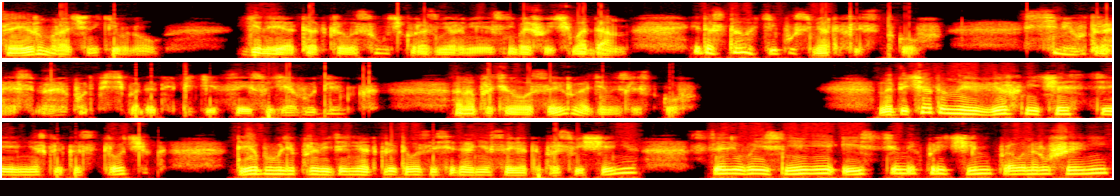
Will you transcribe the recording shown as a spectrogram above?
Сейр мрачно кивнул. Генриетта открыла сумочку размерами с небольшой чемодан и достала кипу смятых листков. «С семи утра я собираю подписи под этой петицией, судья Вудлинг». Она протянула Сейру один из листков. Напечатанные в верхней части несколько строчек требовали проведения открытого заседания Совета Просвещения с целью выяснения истинных причин правонарушений,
